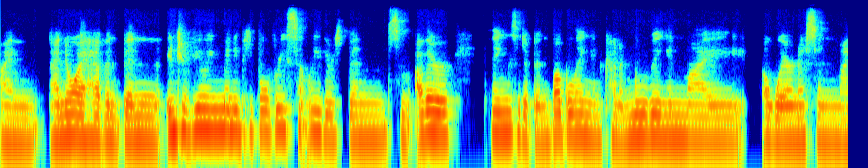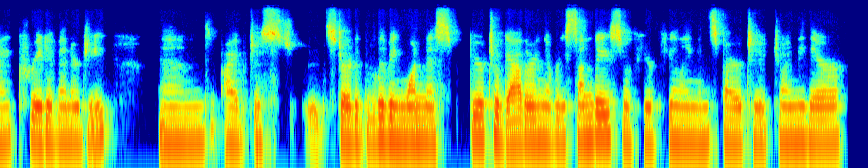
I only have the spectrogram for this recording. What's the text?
I'm I know I haven't been interviewing many people recently. There's been some other things that have been bubbling and kind of moving in my awareness and my creative energy. And I've just started the Living Oneness spiritual gathering every Sunday. So if you're feeling inspired to join me there,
